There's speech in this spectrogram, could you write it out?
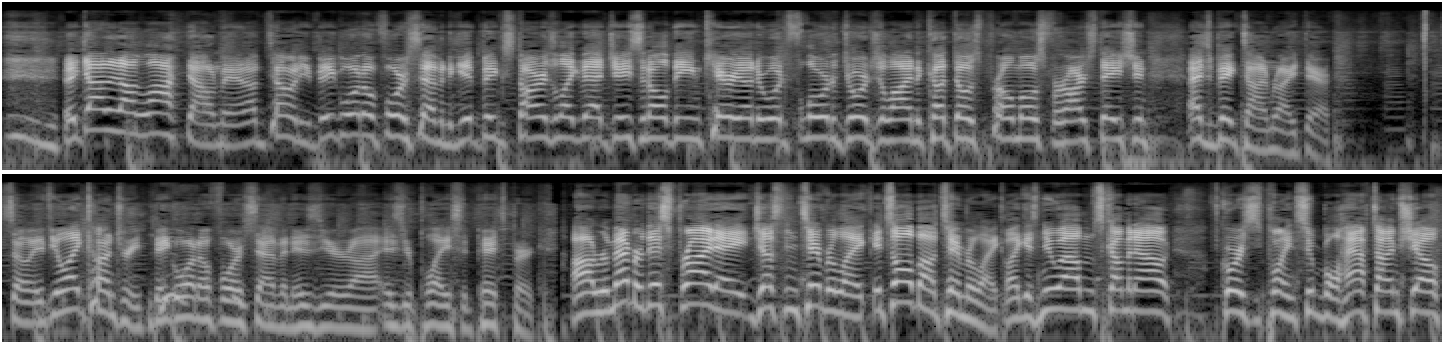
They got it on lockdown, man. I'm telling you, Big 1047 to get big stars like that. Jason Aldean, Carrie Underwood, Florida Georgia Line to cut those promos for our station. That's big time right there. So if you like country, Big 1047 is your uh, is your place in Pittsburgh. Uh, remember this Friday, Justin Timberlake. It's all about Timberlake. Like his new album's coming out. Of course, he's playing Super Bowl halftime show.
